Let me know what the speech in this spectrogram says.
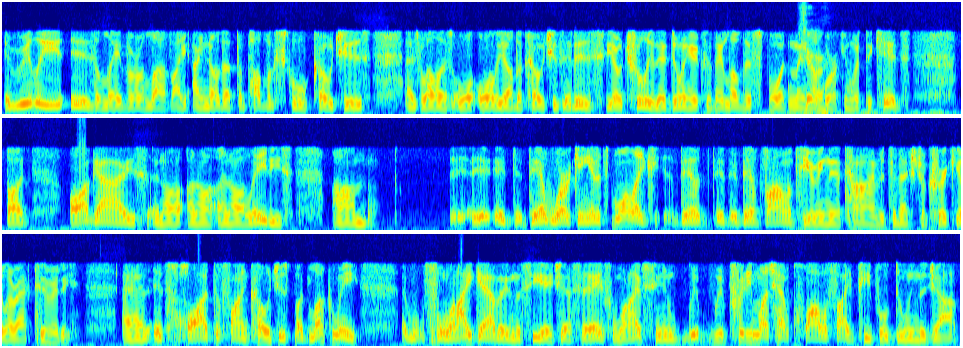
it really is a labor of love. I, I know that the public school coaches, as well as all, all the other coaches, it is you know truly they're doing it because they love the sport and they sure. love working with the kids. But our guys and our and our, and our ladies. Um, it, it, they're working, and it's more like they're they're volunteering their time. It's an extracurricular activity, and it's hard to find coaches. But luckily, from what I gather in the CHSA, from what I've seen, we, we pretty much have qualified people doing the job.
